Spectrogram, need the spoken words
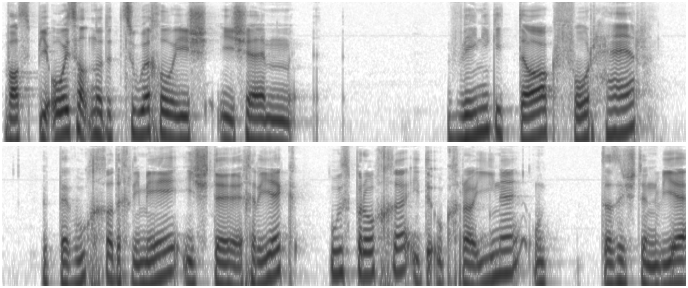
Was bei uns halt noch dazugekommen ist, ist ähm, wenige Tage vorher, etwa eine Woche oder ein mehr, ist der Krieg ausgebrochen in der Ukraine und das ist dann wie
